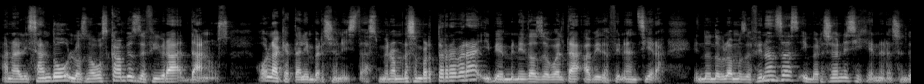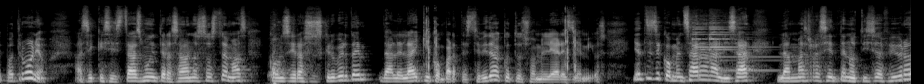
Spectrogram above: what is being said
analizando los nuevos cambios de fibra Danos. Hola, ¿qué tal inversionistas? Mi nombre es Humberto Rivera y bienvenidos de vuelta a Vida Financiera, en donde hablamos de finanzas, inversiones y generación de patrimonio. Así que si estás muy interesado en estos temas, considera suscribirte, dale like y comparte este video con tus familiares y amigos. Y antes de comenzar a analizar la más reciente noticia de fibra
